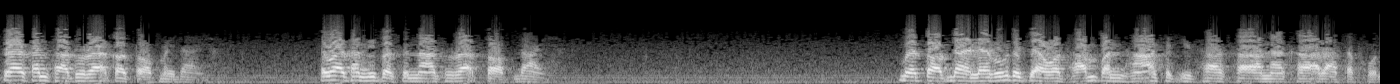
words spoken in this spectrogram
พระคันธาธุระก็ตอบไม่ได้ แต่ว่าท่านวิปัสสนาธุระตอบได้ เมื่อตอบได้แล้วพระพุทธเจ้าถามปัญหาสกิทาคานาคาราตผล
